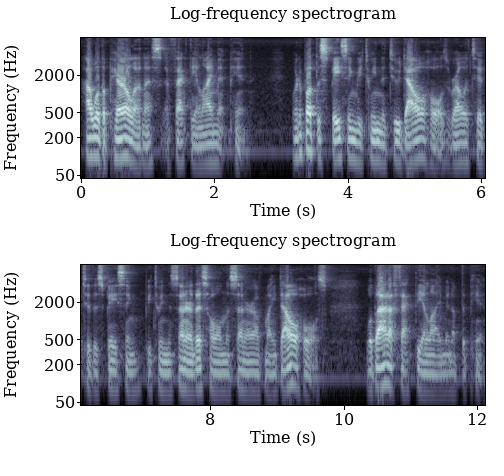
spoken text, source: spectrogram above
how will the parallelness affect the alignment pin? What about the spacing between the two dowel holes relative to the spacing between the center of this hole and the center of my dowel holes? Will that affect the alignment of the pin?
